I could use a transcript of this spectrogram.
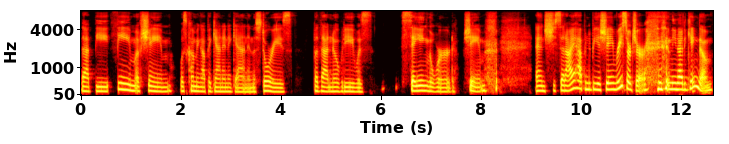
that the theme of shame was coming up again and again in the stories, but that nobody was saying the word shame. and she said, I happen to be a shame researcher in the United Kingdom,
